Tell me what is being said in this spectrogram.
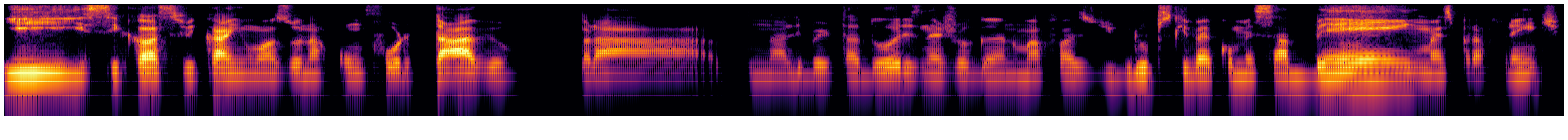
e se classificar em uma zona confortável para na Libertadores, né, jogando uma fase de grupos que vai começar bem mais para frente.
